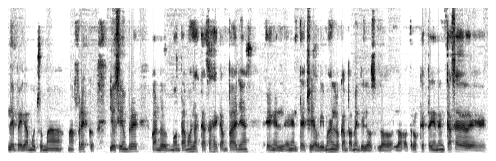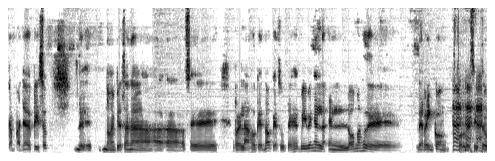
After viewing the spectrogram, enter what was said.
le pega mucho más, más fresco. Yo siempre, cuando montamos las casas de campaña, en el, en el techo y abrimos en los campamentos y los, los, otros que tienen casa de, campaña de piso nos empiezan a, hacer relajo que no, que ustedes viven en, en lomas de, de rincón, por decirte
